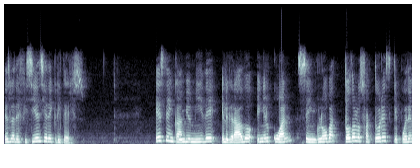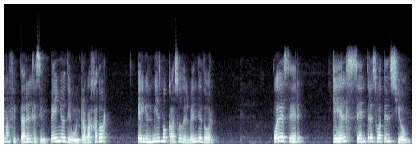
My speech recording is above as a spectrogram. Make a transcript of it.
es la deficiencia de criterios. Este en cambio mide el grado en el cual se engloba todos los factores que pueden afectar el desempeño de un trabajador. En el mismo caso del vendedor, puede ser que él centre su atención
